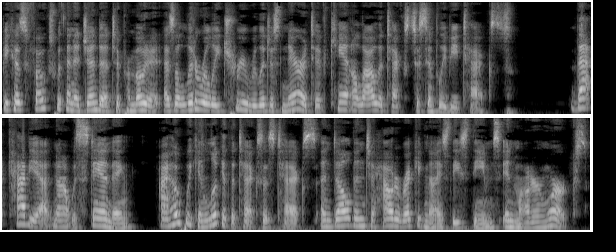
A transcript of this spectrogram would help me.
because folks with an agenda to promote it as a literally true religious narrative can't allow the text to simply be texts. That caveat notwithstanding, I hope we can look at the text as texts and delve into how to recognize these themes in modern works.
